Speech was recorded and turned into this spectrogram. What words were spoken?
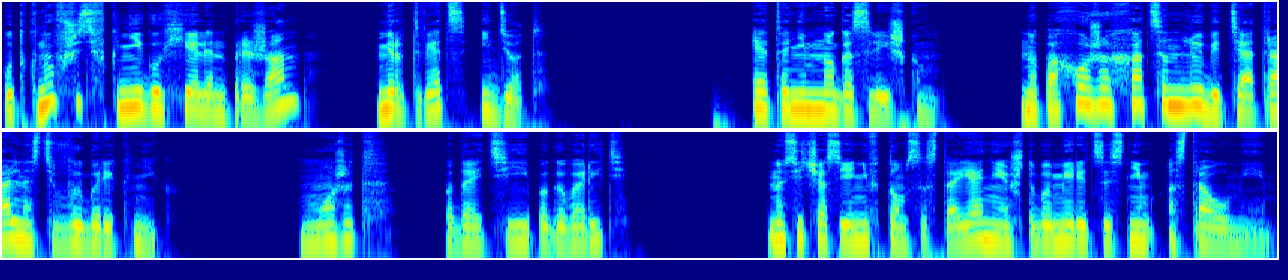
уткнувшись в книгу Хелен Прижан «Мертвец идет. Это немного слишком, но, похоже, Хадсон любит театральность в выборе книг. Может, подойти и поговорить? Но сейчас я не в том состоянии, чтобы мериться с ним остроумием.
